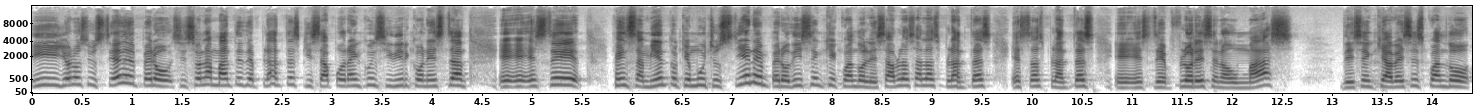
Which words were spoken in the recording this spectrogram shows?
Y yo no sé ustedes, pero si son amantes de plantas, quizá podrán coincidir con esta, eh, eh, este pensamiento que muchos tienen, pero dicen que cuando les hablas a las plantas, estas plantas este, florecen aún más. Dicen que a veces cuando,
